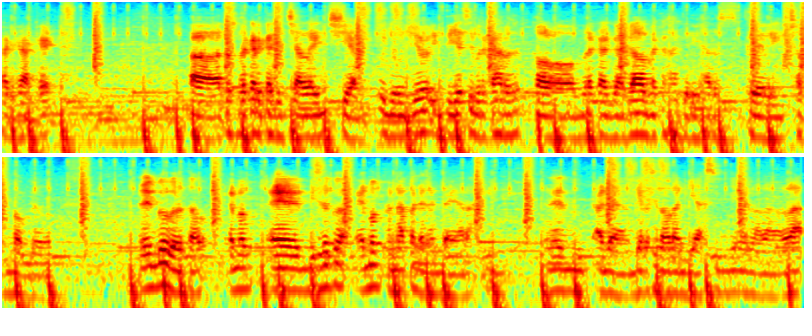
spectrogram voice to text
kakek-kakek uh, terus mereka dikasih challenge yang ujung-ujungnya intinya sih mereka harus kalau mereka gagal mereka jadi harus keliling Chernobyl. Dan gue baru tahu emang eh di situ gue emang kenapa dengan daerah ini? Dan ada dia kasih tahu radiasinya lalala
